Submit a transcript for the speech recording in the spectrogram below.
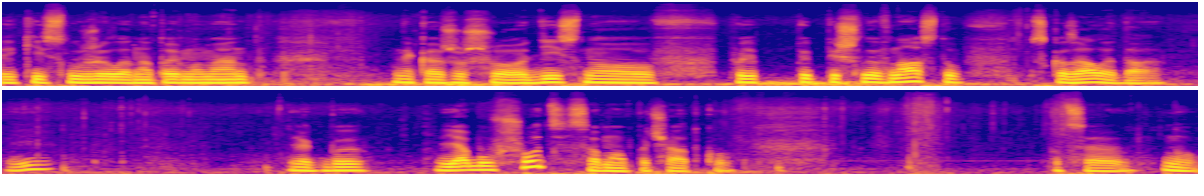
які служили на той момент. Я кажу, що дійсно пішли в наступ, сказали так. Да. І якби я був в шоці з самого початку. Це ну,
